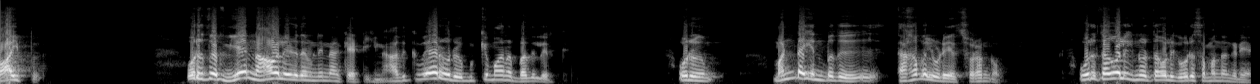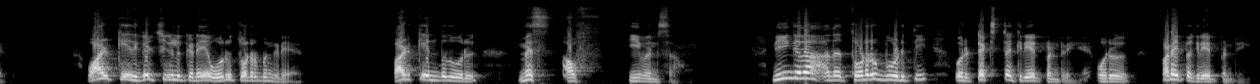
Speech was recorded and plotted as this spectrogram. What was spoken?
வாய்ப்பு. ஒருத்தர் ஏன் நாவல் எழுத வேண்டும் நான் கேட்டீங்கன்னா அதுக்கு வேற ஒரு முக்கியமான பதில் இருக்கு. ஒரு மண்டை என்பது தகவலுடைய சுரங்கம். ஒரு தகவலுக்கு இன்னொரு தகவலுக்கு ஒரு சம்பந்தம் கிடையாது. வாழ்க்கை நிகழ்ச்சிகளுக்கு இடையே ஒரு தொடர்பும் கிடையாது. வாழ்க்கை என்பது ஒரு மெஸ் ஆஃப் ஈவெண்ட்ஸா நீங்க தான் அதை தொடர்புபடுத்தி ஒரு டெக்ஸ்ட்டை கிரியேட் பண்றீங்க. ஒரு படைப்பை கிரியேட் பண்றீங்க.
